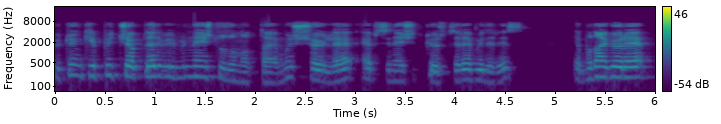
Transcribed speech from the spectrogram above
Bütün kirpik çöpleri birbirine eşit uzunluktaymış. Şöyle hepsini eşit gösterebiliriz. E buna göre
